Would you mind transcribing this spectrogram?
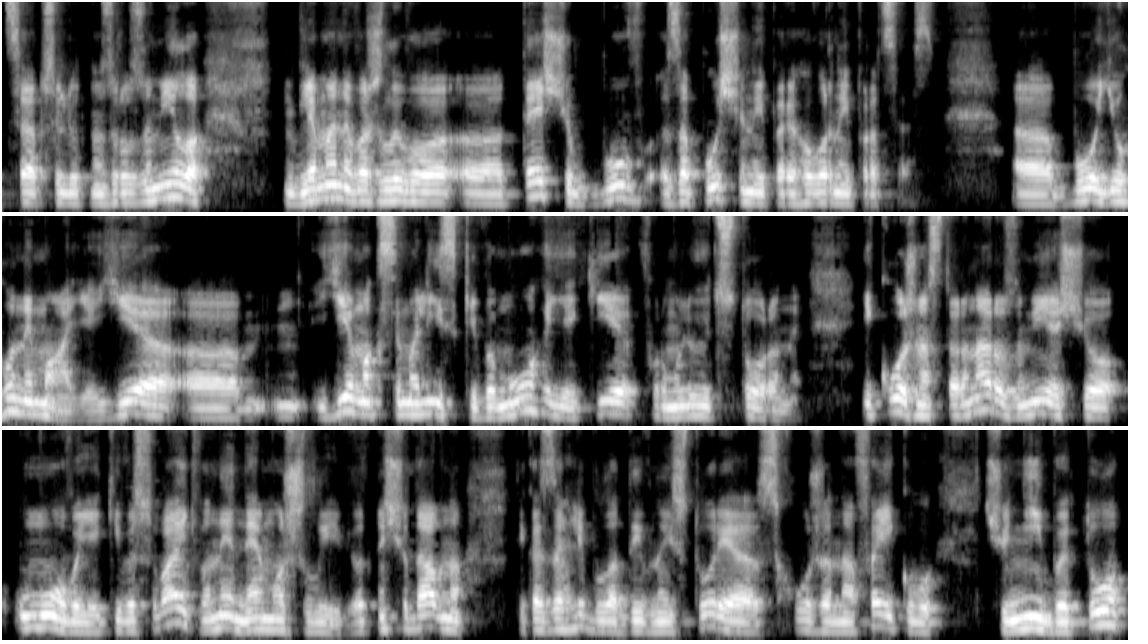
це абсолютно зрозуміло. Для мене важливо е, те, щоб був запущений переговорний процес, Е, бо його немає. Є, е, є максималістські вимоги, які формулюють сторони, і кожна сторона розуміє, що умови, які висувають, вони неможливі. От нещодавно яка взагалі була дивна історія, схожа на фейкову, що нібито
